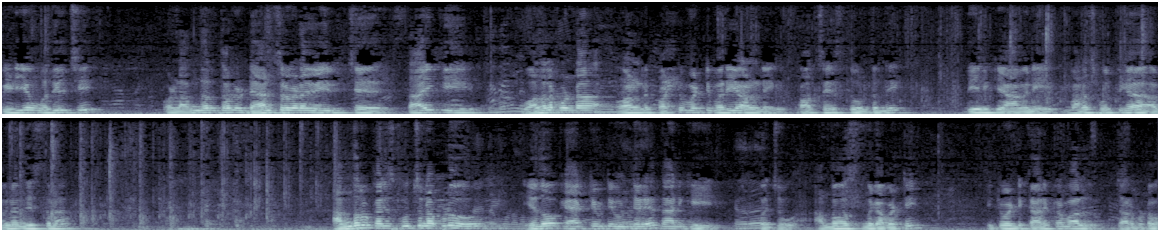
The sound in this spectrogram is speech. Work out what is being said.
బిడియం వదిల్చి వాళ్ళందరితో డాన్సులు కూడా వేయించే స్థాయికి వదలకుండా వాళ్ళని పట్టుబట్టి మరీ వాళ్ళని ప్రోత్సహిస్తూ ఉంటుంది. దీనికి ఆమెని మనస్ఫూర్తిగా అభినందిస్తున్నా. అందరూ కలిసి కూర్చున్నప్పుడు ఏదో ఒక యాక్టివిటీ ఉంటేనే దానికి కొంచెం అందం వస్తుంది కాబట్టి ఇటువంటి కార్యక్రమాలు జరపడం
